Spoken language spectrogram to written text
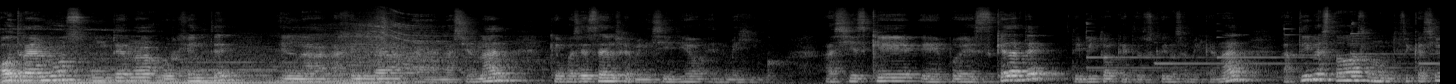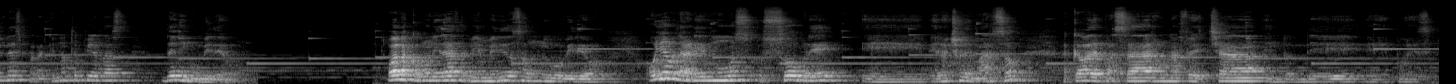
Hoy traemos un tema urgente en la agenda eh, nacional que pues es el feminicidio en México. Así es que eh, pues quédate, te invito a que te suscribas a mi canal, actives todas las notificaciones para que no te pierdas de ningún video. Hola comunidad, bienvenidos a un nuevo video. Hoy hablaremos sobre eh, el 8 de marzo. Acaba de pasar una fecha en donde pues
